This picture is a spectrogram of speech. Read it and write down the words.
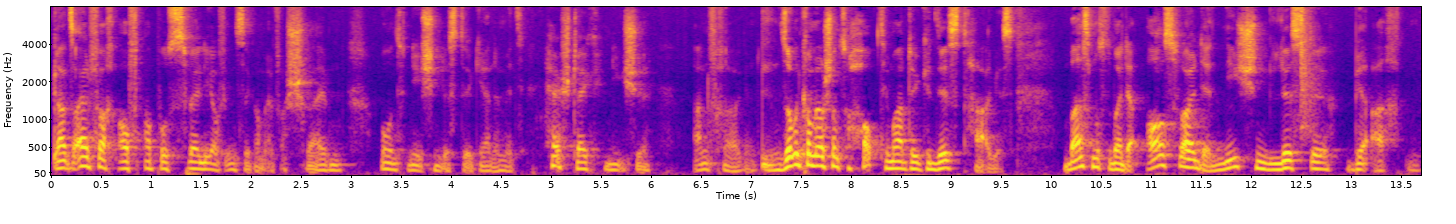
Ganz einfach auf Aposvelli auf Instagram einfach schreiben und Nischenliste gerne mit Hashtag Nische anfragen. Somit kommen wir auch schon zur Hauptthematik des Tages. Was musst du bei der Auswahl der Nischenliste beachten?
